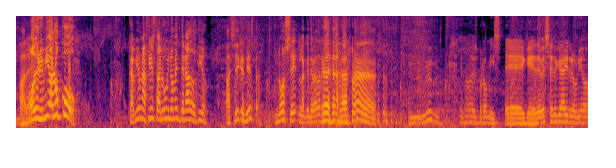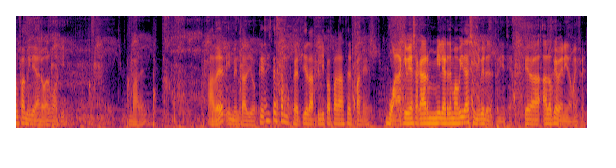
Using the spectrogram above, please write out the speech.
Vale. ¡Madre mía, loco! Que había una fiesta, Lu, y no me he enterado, tío. Así que fiesta. No sé, la que te va a dar. que no es bromis. Eh, que debe ser que hay reunión familiar o algo aquí. vale. A ver, inventario. ¿Qué necesita esta mujer, tío? La Filipa para hacer panes. Buah, de aquí voy a sacar miles de movidas y niveles de experiencia. Que era a lo que he venido, my friend.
